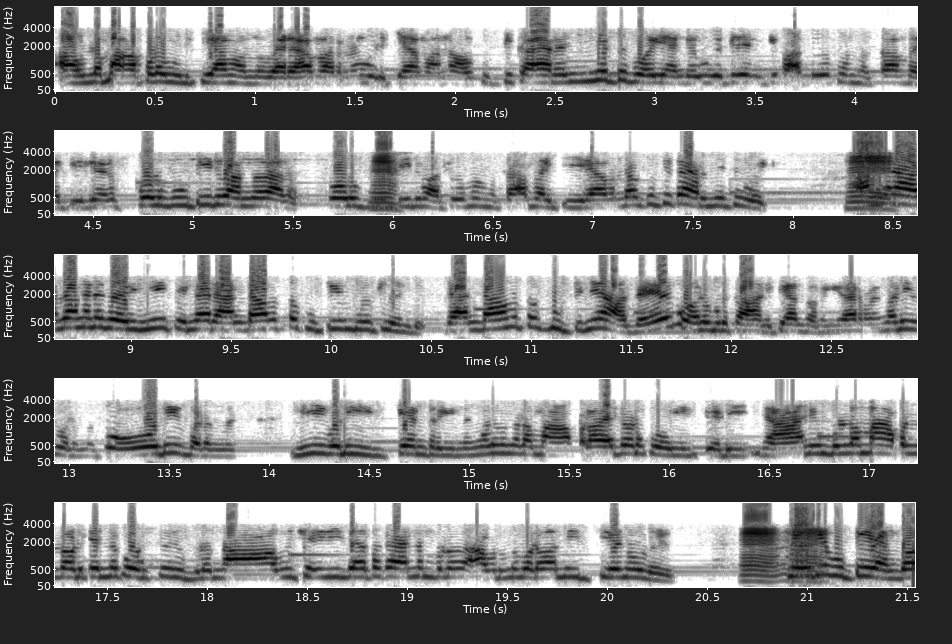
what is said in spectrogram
അവളുടെ മാപ്പിള വിളിക്കാൻ വന്നു വരാൻ പറഞ്ഞു വിളിക്കാൻ വന്നു. ആ കുട്ടി കരഞ്ഞിട്ട് പോയി. എന്റെ വീട്ടിൽ എനിക്ക് പത്ത് ദിവസം നിൽക്കാൻ പറ്റിയില്ല. സ്കൂൾ കൂട്ടിയിട്ട് വന്നതാണ്. സ്കൂൾ കൂട്ടിയിട്ട് പത്ത് ദിവസം നിൽക്കാൻ പറ്റിയില്ല. അവരുടെ കുട്ടി കരഞ്ഞിട്ട് പോയി. അങ്ങനെ അതങ്ങനെ കഴിഞ്ഞ് പിന്നെ രണ്ടാമത്തെ കുട്ടിയും വീട്ടിലുണ്ട്. രണ്ടാമത്തെ കുട്ടിനെ അതേപോലെ ഇവിടെ കാണിക്കാൻ തുടങ്ങി. ഇറങ്ങടി ഇവിടുന്ന് തോടി ഇവിടുന്ന്. നീ ഇവിടെ ഇരിക്കണ്ടേ? നിങ്ങൾ നിങ്ങളുടെ മാപ്പിളായിട്ടോടെ പോയി ഇരിക്കടി ഞാനും ഇവിടെ മാപ്പിളോട് തന്നെ കൊടുത്തു. ഇവിടെ നാവ് ശരിയില്ലാത്ത കാരണം ഇവിടെ അവിടുന്ന് ഇവിടെ വന്ന് ഇരിക്കണോൾ ഉം, ശരി കുട്ടി എന്തോ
